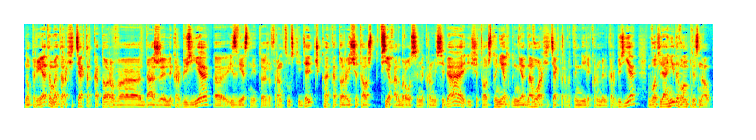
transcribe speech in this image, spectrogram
Но при этом это архитектор, которого даже Ле Корбюзье, э, известный тоже французский дядечка, который считал что всех отбросами, кроме себя, и считал, что нет ни одного архитектора в этом мире, кроме Ле Корбюзье. Вот Леонидова он признал.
